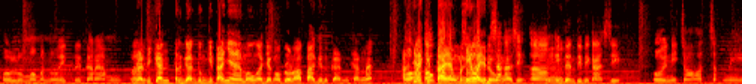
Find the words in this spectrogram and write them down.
belum memenuhi kriteriamu berarti kan tergantung kitanya mau ngajak ngobrol apa gitu kan karena Oh, akhirnya kita yang menilai sebenarnya bisa dong nggak sih eh, Hmm. identifikasi oh ini cocok nih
